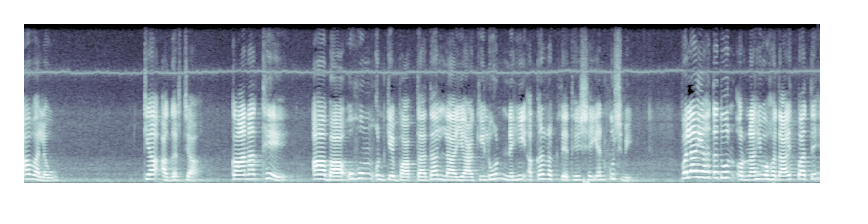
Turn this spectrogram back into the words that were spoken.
اولو کیا اگرچہ کانا تھے آبا اہم ان کے باپ دادا لا یاکلون، نہیں عقل رکھتے تھے شیئن کچھ بھی۔ ولا یہتدون، اور نہ ہی وہ ہدایت پاتے۔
